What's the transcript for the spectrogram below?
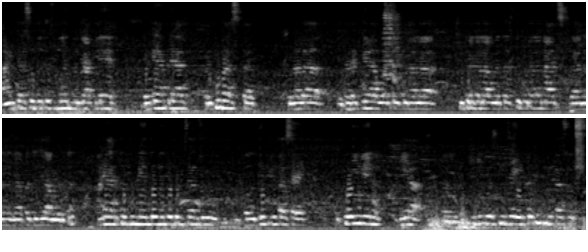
आणि त्यासोबतच मन म्हणजे आपले जे काही आपल्या प्रतिभा असतात कुणाला एखादा खेळ आवडतो कुणाला चित्रकला आवडत असते कुणाला नाच गाणं या पद्धती आवडतं आणि अर्थात मेंदू म्हणजे तुमचा जो बौद्धिक विकास आहे तोही वेळ या तिन्ही गोष्टींचा एकत्रित विकास होतो.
